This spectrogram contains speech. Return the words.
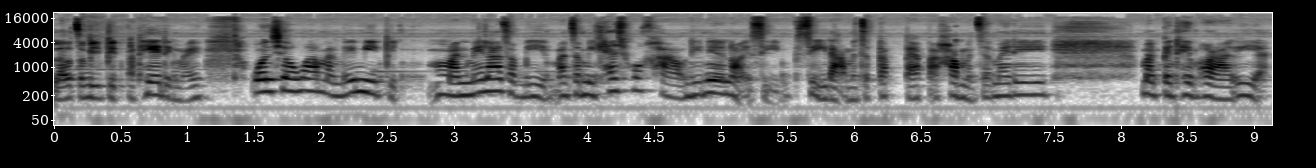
เราจะมีปิดประเทศอีกไหม?"อ้วนเชื่อว่ามันไม่มีปิด มันไม่น่าจะมีมันจะมีแค่ชั่วคราวนิดหน่อยสีสีดาบมันจะแป๊บๆอะค่ะมันจะไม่ได้มันเป็น temporary อะ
